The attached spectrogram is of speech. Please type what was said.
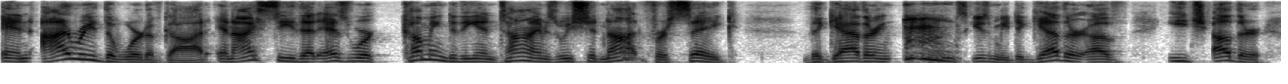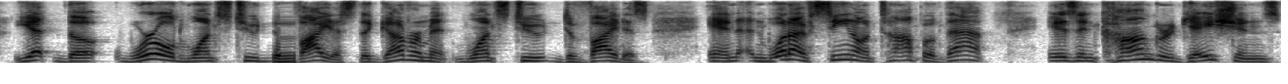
And I read the word of God, and I see that as we're coming to the end times, we should not forsake the gathering, excuse me, together of each other. Yet the world wants to divide us. The government wants to divide us. And and what I've seen on top of that is in congregations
